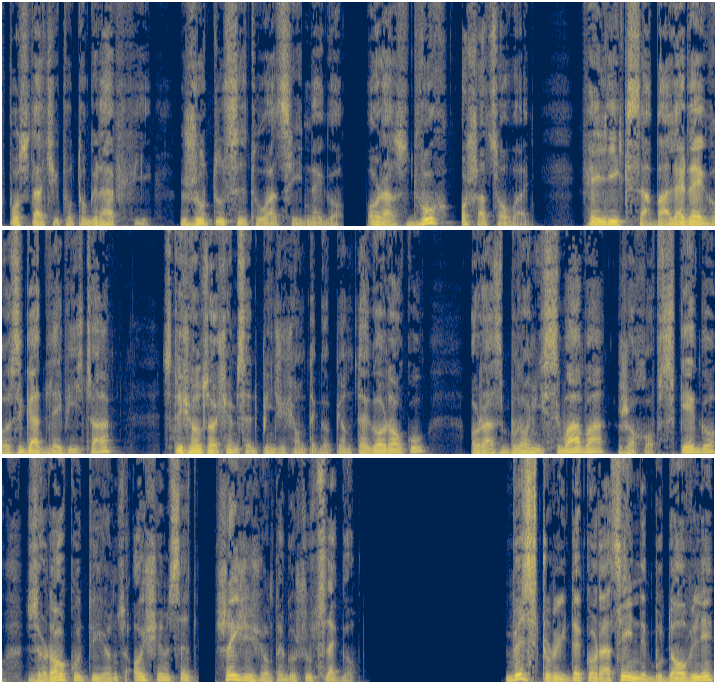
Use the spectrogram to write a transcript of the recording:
w postaci fotografii, rzutu sytuacyjnego oraz dwóch oszacowań Feliksa Walerego Zgadlewicza z 1855 roku oraz Bronisława Żochowskiego z roku 1866. Wystrój dekoracyjny budowli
